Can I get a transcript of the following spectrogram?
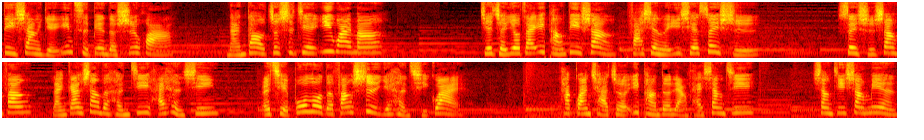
地上也因此变得湿滑。难道这是件意外吗？接着又在一旁地上发现了一些碎石，碎石上方栏杆上的痕迹还很新，而且剥落的方式也很奇怪。他观察着一旁的两台相机，相机上面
